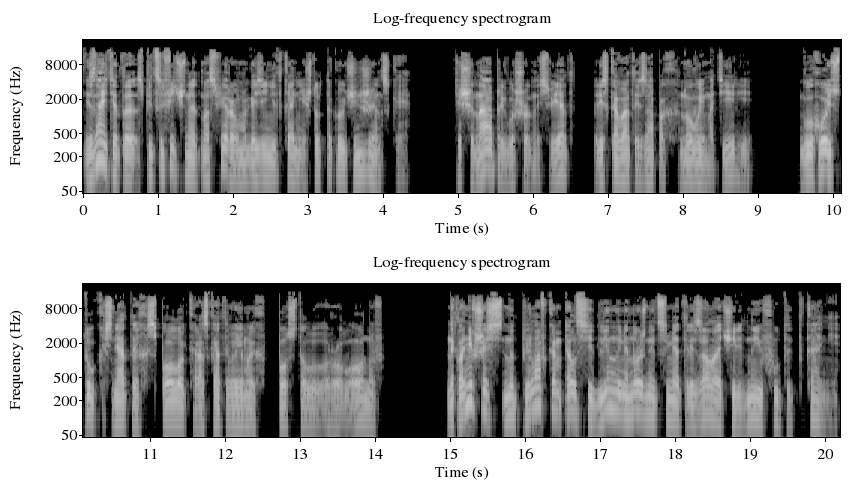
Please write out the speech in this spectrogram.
И знаете, это специфичная атмосфера в магазине тканей, что-то такое очень женское. Тишина, приглушенный свет, рисковатый запах новой материи, глухой стук снятых с полок, раскатываемых по столу рулонов. Наклонившись над прилавком, Элси длинными ножницами отрезала очередные футы ткани.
